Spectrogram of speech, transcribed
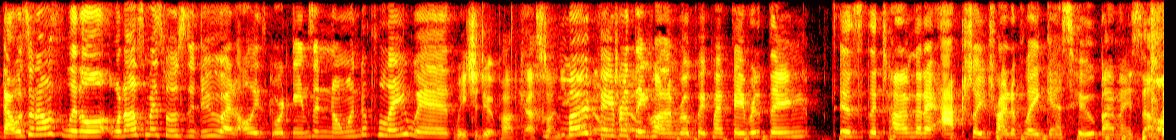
That was when I was little. What else am I supposed to do? I had all these board games and no one to play with. we should do a podcast on you. My being an only favorite thing, hold on, real quick. My favorite thing is the time that I actually try to play Guess Who by myself.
